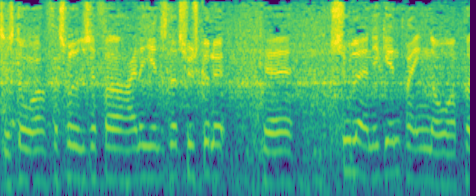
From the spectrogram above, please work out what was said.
Til stor fortrydelse for Heine Jensen og tyskerne kan Suland igen bringe den over på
